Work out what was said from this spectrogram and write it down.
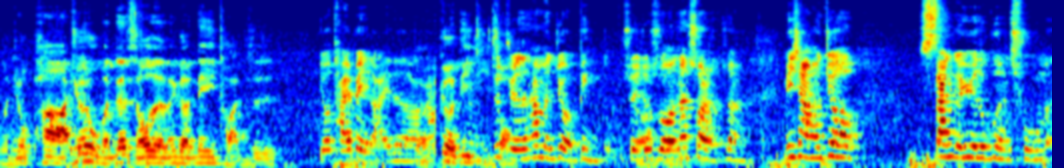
们就怕，因为我们那时候的那个那一团是，有台北来的啊，各地集中，就觉得他们就有病毒，所以就说那算了算了，没想到就三个月都不能出门，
